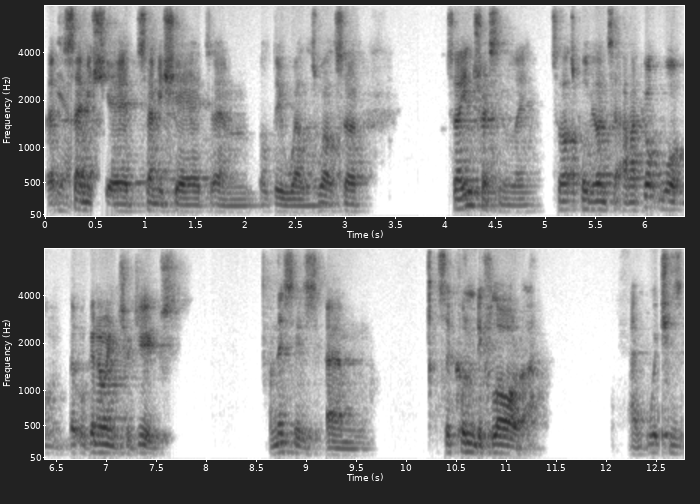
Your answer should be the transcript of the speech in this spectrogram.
But Yeah. semi-shade, semi-shade, um, they'll do well as well. So, so interestingly, so that's Pulverulenta, and I've got one that we're going to introduce, and this is um, Secundiflora, um, which is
